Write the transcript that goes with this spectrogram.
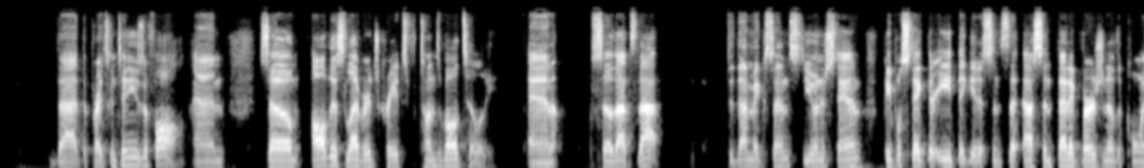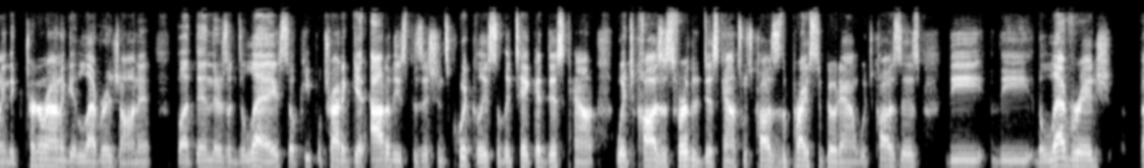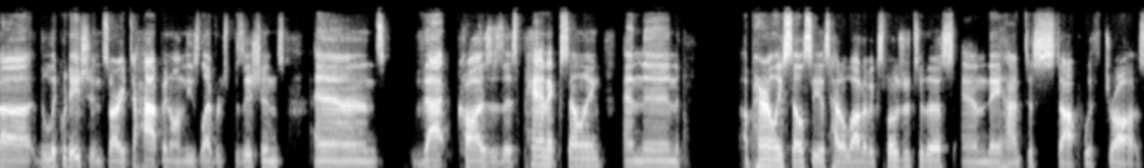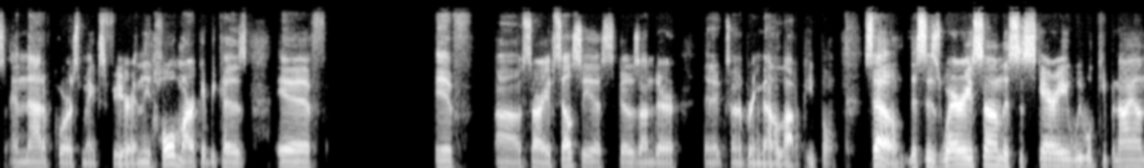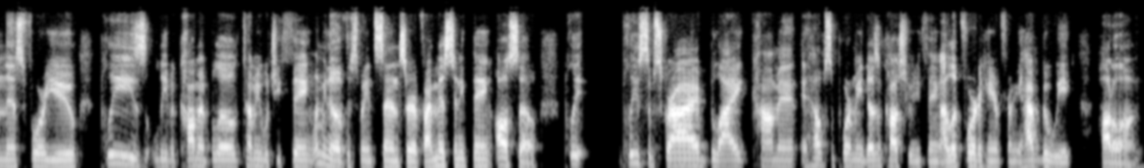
that the price continues to fall. And so all this leverage creates tons of volatility. And so that's that. Did that make sense? Do you understand? People stake their ETH, they get a, synth- a, synthetic version of the coin, they turn around and get leverage on it, but then there's a delay. So people try to get out of these positions quickly. So they take a discount, which causes further discounts, which causes the price to go down, which causes the the the leverage, uh, the liquidation, sorry, to happen on these leverage positions. And that causes this panic selling. And then apparently celsius had a lot of exposure to this and they had to stop withdrawals and that of course makes fear in the whole market because if if uh sorry if celsius goes under then it's going to bring down a lot of people. So this is worrisome. This is scary. We will keep an eye on this for you. Please leave a comment below. Tell me what you think. Let me know if this made sense or if i missed anything. Also please please subscribe, like, comment. It helps support me. It doesn't cost you anything. I look forward to hearing from you. Have a good week. HODL on.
